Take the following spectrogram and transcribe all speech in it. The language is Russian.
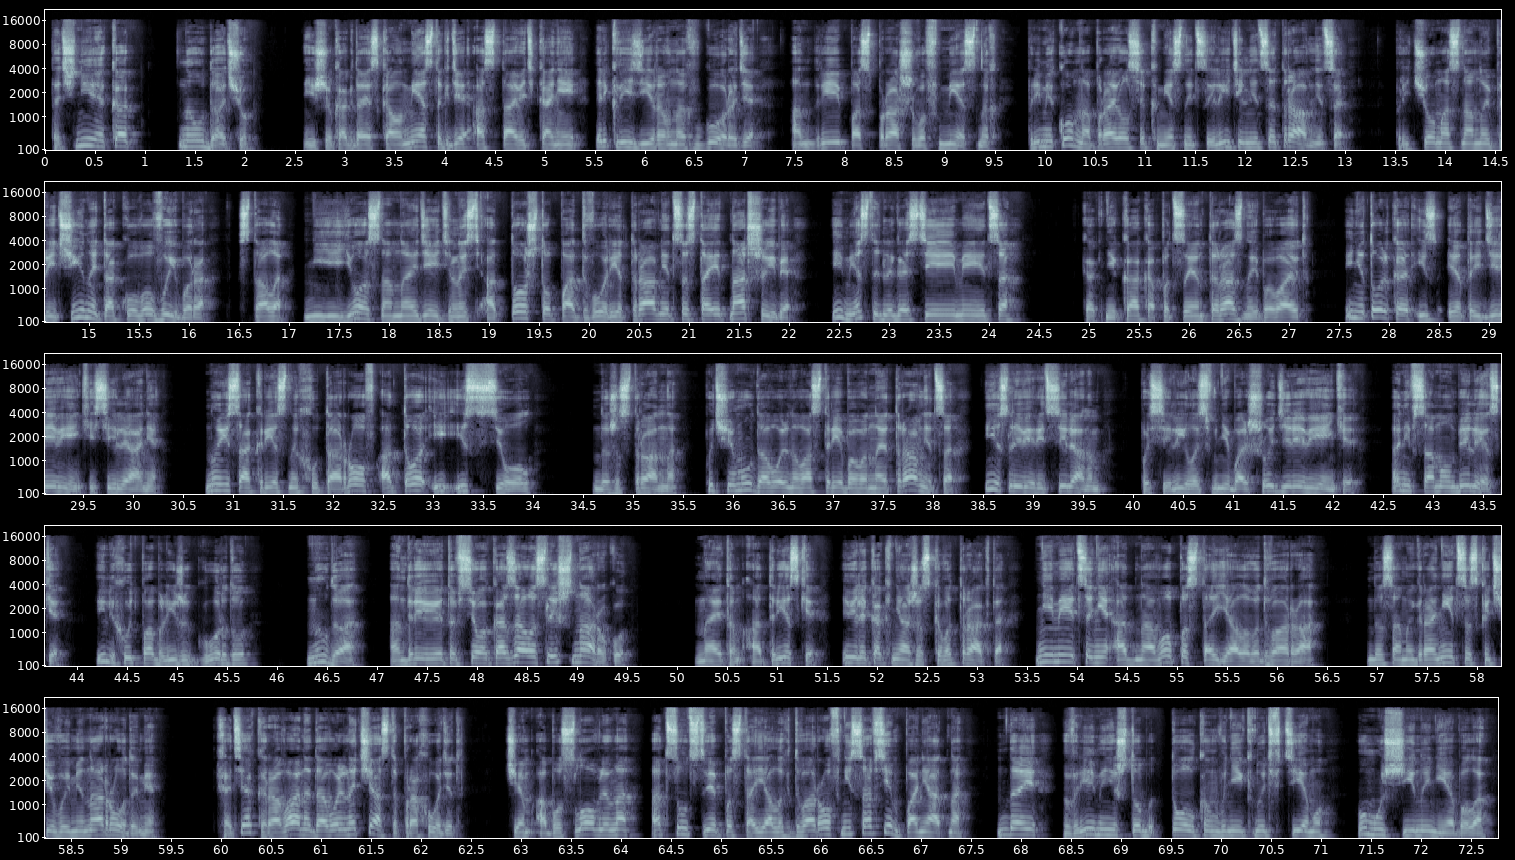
Точнее, как на удачу. Еще когда искал место, где оставить коней, реквизированных в городе, Андрей, поспрашивав местных, прямиком направился к местной целительнице-травнице. Причем основной причиной такого выбора стала не ее основная деятельность, а то, что подворье травницы стоит на отшибе, и место для гостей имеется. Как-никак, а пациенты разные бывают. И не только из этой деревеньки селяне, но и с окрестных хуторов, а то и из сел. Даже странно, почему довольно востребованная травница, если верить селянам, поселилась в небольшой деревеньке, а не в самом Белецке, или хоть поближе к городу. Ну да, Андрею это все оказалось лишь на руку. На этом отрезке Великокняжеского тракта не имеется ни одного постоялого двора до самой границы с кочевыми народами, хотя караваны довольно часто проходят, чем обусловлено отсутствие постоялых дворов не совсем понятно, да и времени, чтобы толком вникнуть в тему, у мужчины не было.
